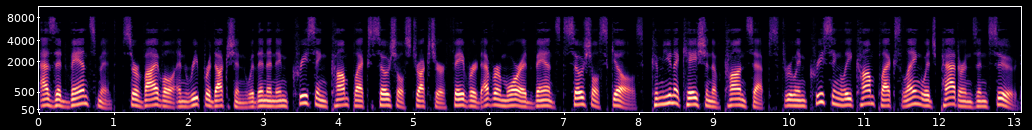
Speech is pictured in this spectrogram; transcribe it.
As advancement, survival and reproduction within an increasing complex social structure favored ever more advanced social skills, communication of concepts through increasingly complex language patterns ensued.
